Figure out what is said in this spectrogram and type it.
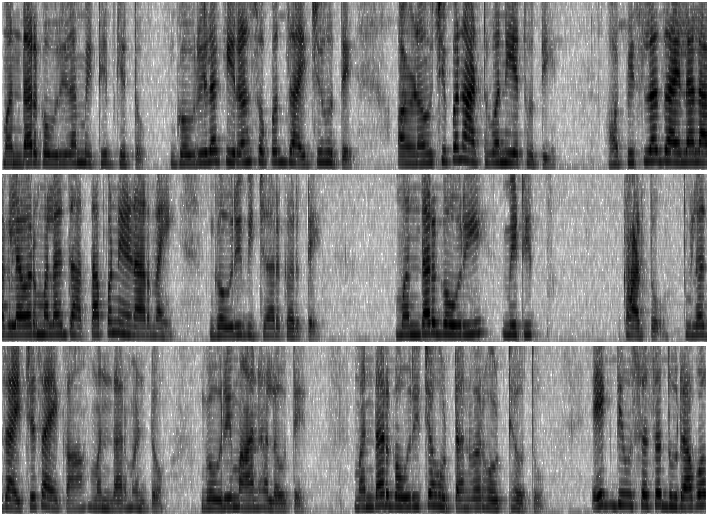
मंदार गौरीला मिठीत घेतो. गौरीला किरण सोबत जायचे होते. अर्णवची पण आठवण येत होती. ऑफिसला जायला लागल्यावर मला जाता पण येणार नाही गौरी विचार करते. मंदार गौरी मिठीत काढतो. तुला जायचेच आहे का? मंदार म्हणतो. गौरी मान हलवते. मंदार गौरीच्या होटांवर होठ ठेवतो. एक दिवसाचा दुरावा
